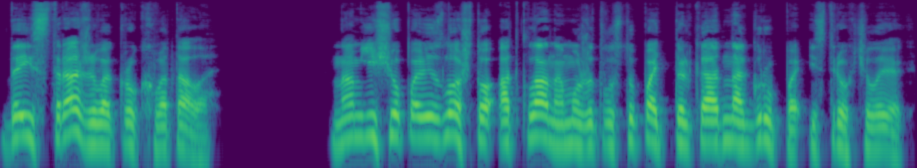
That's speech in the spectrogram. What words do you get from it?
да и стражи вокруг хватало. Нам еще повезло, что от клана может выступать только одна группа из трех человек.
